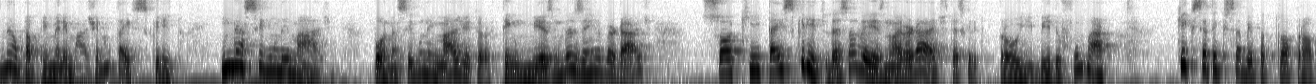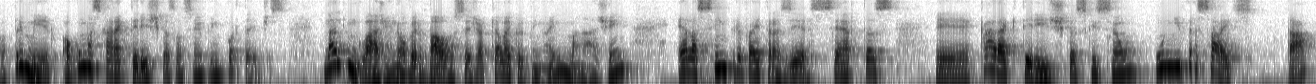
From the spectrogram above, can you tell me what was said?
Não, na primeira imagem não está escrito. E na segunda imagem? Pô, na segunda imagem, Heitor, tem o mesmo desenho, é verdade, só que está escrito dessa vez, não é verdade? Está escrito proibido fumar. O que, que você tem que saber para a tua prova? Primeiro, algumas características são sempre importantes. Na linguagem não verbal, ou seja, aquela que eu tenho a imagem, ela sempre vai trazer certas é, características que são universais, tá?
